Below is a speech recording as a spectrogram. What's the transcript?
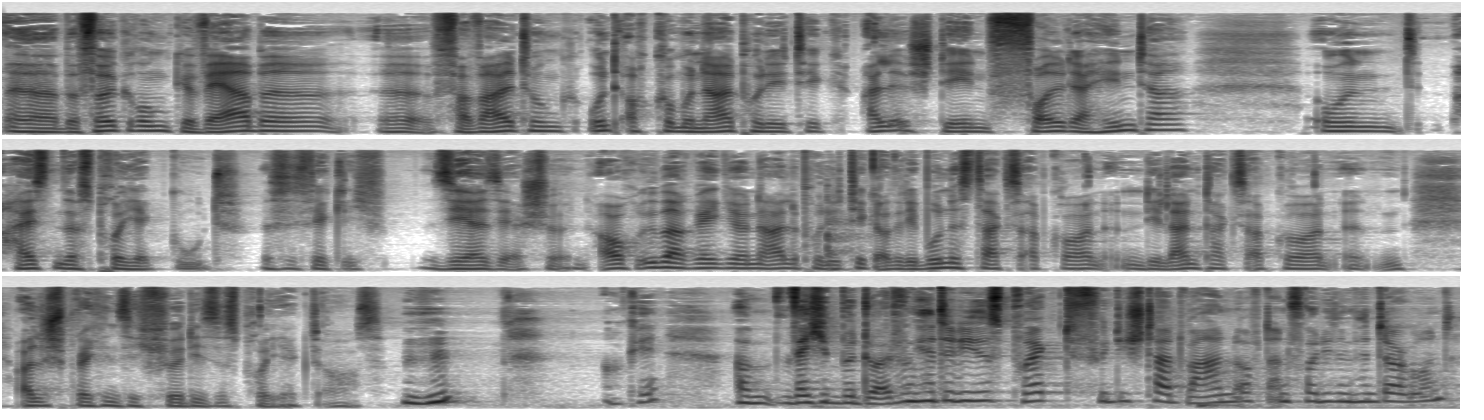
Äh, Bevölkerung, Gewerbe, äh, Verwaltung und auch Kommunalpolitik, alle stehen voll dahinter und heißen das Projekt gut. Das ist wirklich sehr, sehr schön. Auch überregionale Politik, also die Bundestagsabgeordneten, die Landtagsabgeordneten, alle sprechen sich für dieses Projekt aus. Mhm. Okay. Ähm, welche Bedeutung hätte dieses Projekt für die Stadt Warndorf dann vor diesem Hintergrund?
